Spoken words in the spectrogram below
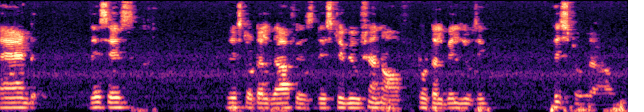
And this is this total graph is distribution of total bill using histogram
